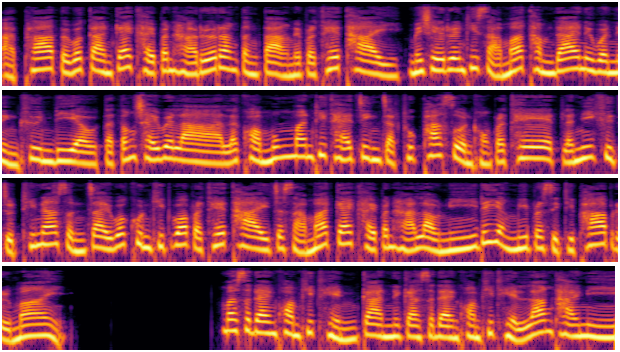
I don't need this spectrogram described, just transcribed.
อาจพลาดไปว่าการแก้ไขปัญหาเรื้อรังต่างๆ ในประเทศไทย ไม่ใช่เรื่องที่สามารถทำได้ในวันหนึ่งคืนเดียว แต่ต้องใช้เวลาและความมุ่งมั่นที่แท้จริงจากทุกภาคส่วนของประเทศ และนี่คือจุดที่น่าสนใจว่าคุณคิดว่าประเทศไทยจะสามารถแก้ไขปัญหาเหล่านี้ได้อย่างมีประสิทธิภาพหรือไม่ มาแสดงความคิดเห็นกันในการแสดงความคิดเห็นล่างท้ายนี้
